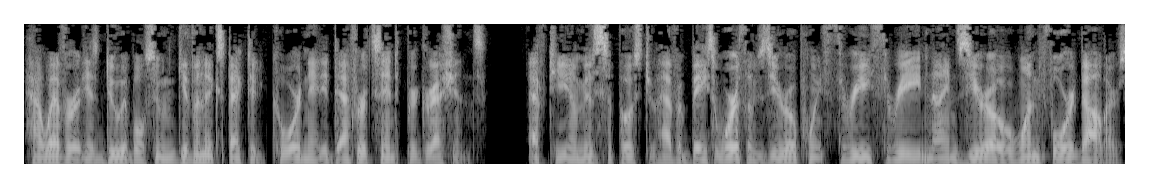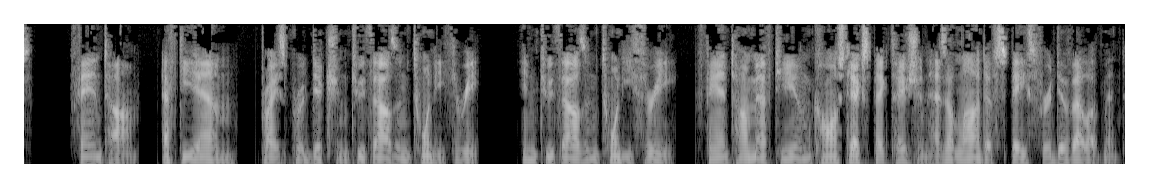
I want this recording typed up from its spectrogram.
however it is doable soon given expected coordinated efforts and progressions. FTM is supposed to have a base worth of $0.339014. Fantom, FTM, Price Prediction 2023. In 2023, Fantom FTM cost expectation has a lot of space for development.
